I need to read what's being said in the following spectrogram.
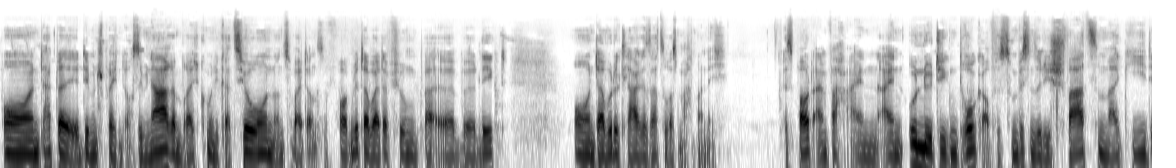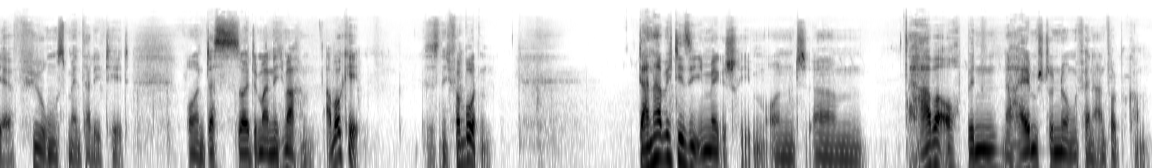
und habe da dementsprechend auch Seminare im Bereich Kommunikation und so weiter und so fort, Mitarbeiterführung äh, belegt. Und da wurde klar gesagt, sowas macht man nicht. Es baut einfach einen, einen unnötigen Druck auf. Es ist so ein bisschen so die schwarze Magie der Führungsmentalität. Und das sollte man nicht machen. Aber okay, es ist nicht verboten. Dann habe ich diese E-Mail geschrieben und ähm, habe auch binnen einer halben Stunde ungefähr eine Antwort bekommen.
